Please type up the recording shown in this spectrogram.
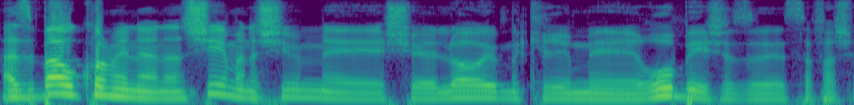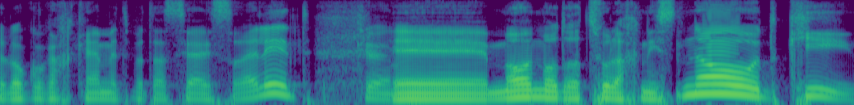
אז באו כל מיני אנשים, אנשים אה, שלא מכירים אה, Ruby, שזו שפה שלא כל כך קיימת בתעשייה הישראלית, כן. אה, מאוד מאוד רצו להכניס Node, כי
